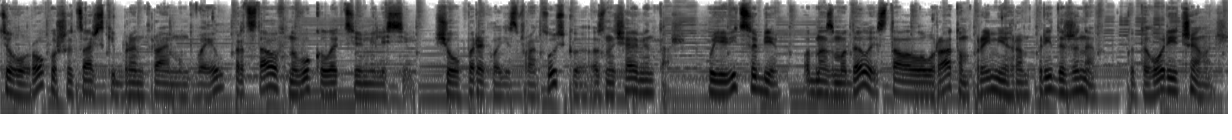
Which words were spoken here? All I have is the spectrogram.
Цього року швейцарський бренд Raymond Veil представив нову колекцію Мілісім, що у перекладі з французькою означає вінтаж. Уявіть собі, одна з моделей стала лауреатом премії Гран-прі де Женев категорії Challenge,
